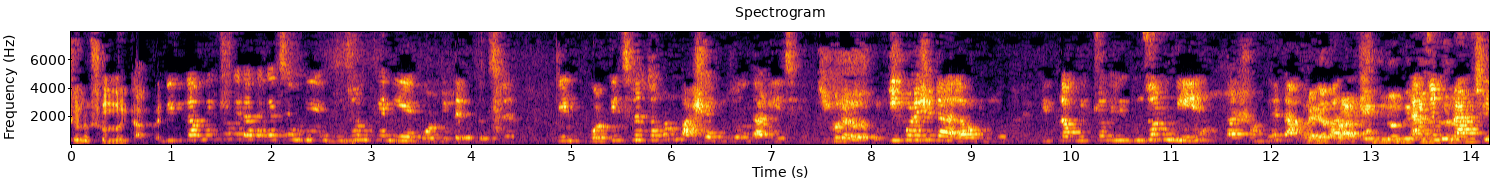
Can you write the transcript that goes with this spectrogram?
ছিল শূন্যই থাকবে। বিপ্লব মিত্রকে দেখা গেছে উনি দুজনকে নিয়ে ভোট দিতে ভোট দিচ্ছিলেন তখন পাশে দুজন দাঁড়িয়েছিলেন কি করে সেটা অ্যালাউড হলো বিপ্লব মিত্র তিনি দুজন নিয়ে তার সঙ্গে মানে একজন প্রার্থী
